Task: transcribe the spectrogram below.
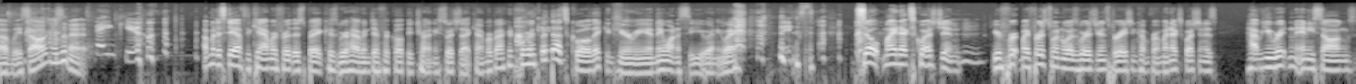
Lovely song, isn't it? Thank you. I'm gonna stay off the camera for this break because we're having difficulty trying to switch that camera back and forth. Okay. But that's cool. They can hear me and they want to see you anyway. Thanks. so my next question, Mm-hmm. your fir- my first one was, "Where's your inspiration come from?" My next question is, "Have you written any songs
